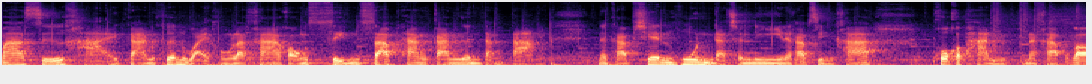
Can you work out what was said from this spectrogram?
มารถซื้อขายการเคลื่อนไหวของราคาของสินทรัพย์ทางการเงินต่างๆนะครับเช่นหุ้นดัชนีนะครับสินค้า โภคภัณฑ์นะครับก็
